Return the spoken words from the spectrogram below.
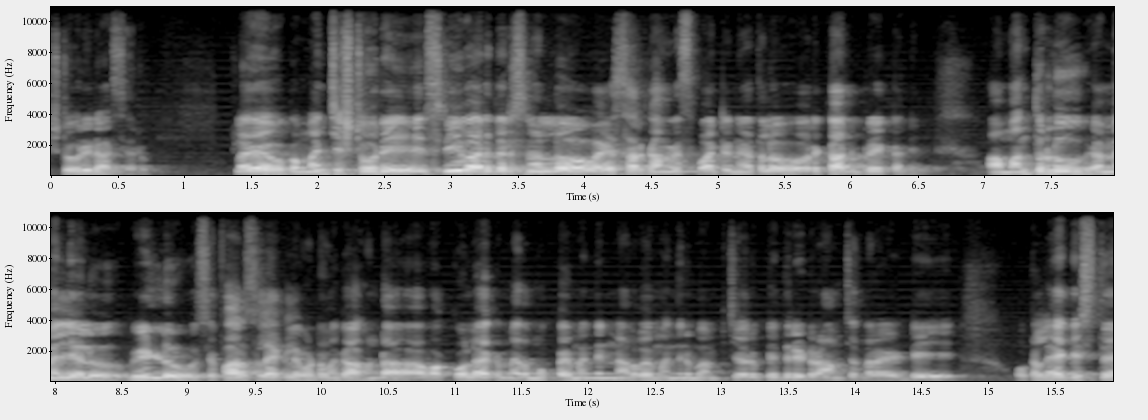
స్టోరీ రాశారు. అలాగే ఒక మంచి స్టోరీ శ్రీవారి దర్శనాల్లో వైఎస్ఆర్ కాంగ్రెస్ పార్టీ నేతలు రికార్డ్ బ్రేక్ అని. ఆ మంత్రులు ఎమ్మెల్యేలు వీళ్ళు సిఫారసు లేఖలు ఇవ్వటమే కాకుండా ఒక్కో లేఖ మీద ముప్పై మందిని నలభై మందిని పంపించారు. పెద్దిరెడ్డి రామచంద్రారెడ్డి ఒక లేఖ ఇస్తే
